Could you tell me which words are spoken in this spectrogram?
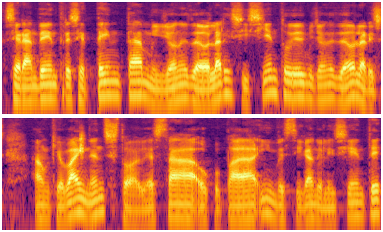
serán de entre 70 millones de dólares y 110 millones de dólares, aunque Binance todavía está ocupada investigando el incidente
